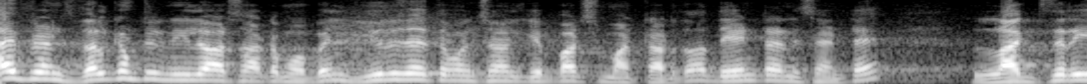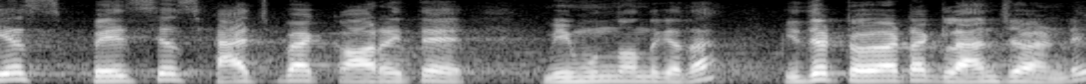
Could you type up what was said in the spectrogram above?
Hi friends welcome to Neelars automobile ఈరోజు అయితే మన ఛానల్కి పార్ట్స్ మాట్లాడదాం. అదేంటనేసి అంటే luxurious spacious hatchback car అయితే మీ ముందు ఉంది కదా? ఇదే టొయోటా గ్లాంజా అండి.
